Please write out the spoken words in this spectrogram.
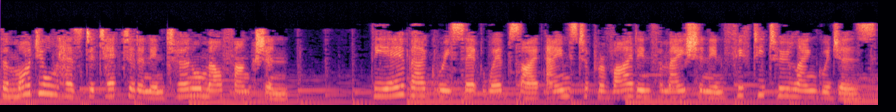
The module has detected an internal malfunction. The Airbag Reset website aims to provide information in 52 languages.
